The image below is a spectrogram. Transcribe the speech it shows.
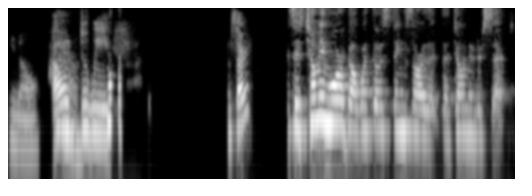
You know, how yeah. do we? I'm sorry. It says, tell me more about what those things are that, that don't intersect.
